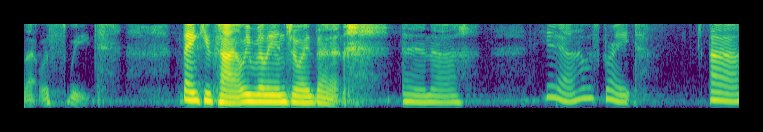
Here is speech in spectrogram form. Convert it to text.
that was sweet. Thank you, Kyle. We really enjoyed that. And uh, yeah, that was great. Uh,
